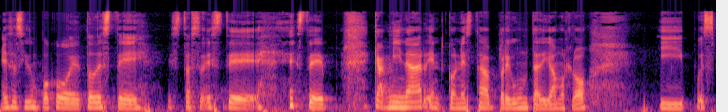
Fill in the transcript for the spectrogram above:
ese ha sido un poco eh, todo este, este, este caminar con esta pregunta, digámoslo. Y pues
